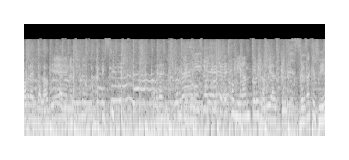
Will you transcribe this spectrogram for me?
Horrenda, la otra Bien, está a mí me gusta. Horrenda. Jesús, yo creo que dejo mi antro y me voy al tuyo. ¿Verdad que sí?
